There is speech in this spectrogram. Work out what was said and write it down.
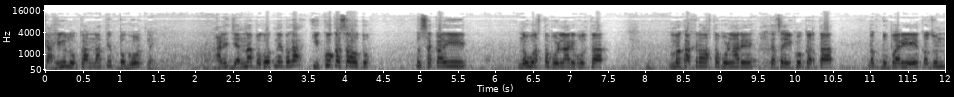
काही लोकांना ते बघवत नाही. आणि ज्यांना बघवत नाही बघा इको कसा होतो? मग सकाळी नऊ वाजता बोलणारे बोलतात मग अकरा वाजता बोलणारे त्याचा इको करतात मग दुपारी एक अजून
